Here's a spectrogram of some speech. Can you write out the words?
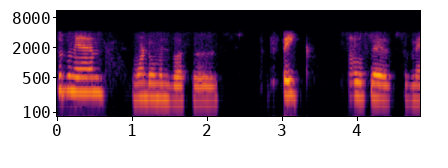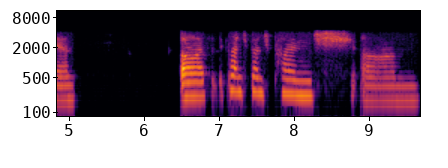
Superman, Wonder Woman versus fake Solar Flare Superman. Uh, so punch, punch, punch. Um,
